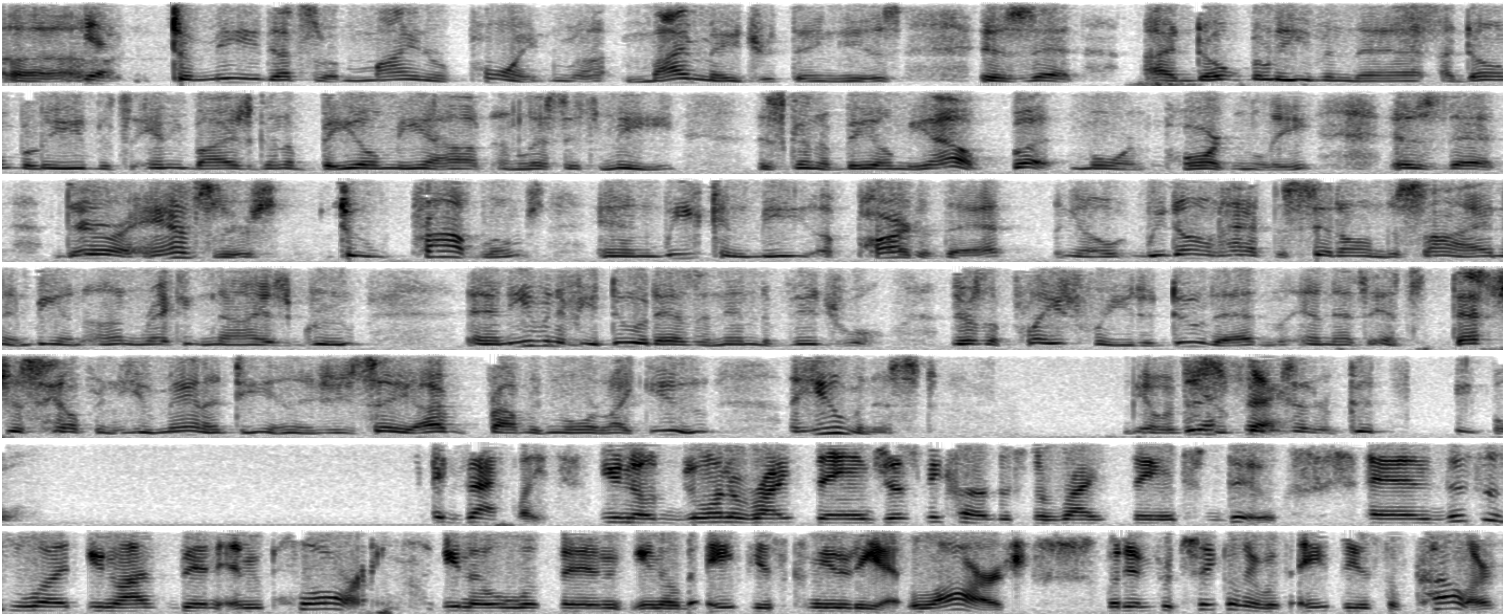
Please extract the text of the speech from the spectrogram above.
Uh, Yeah. To me, that's a minor point. My, my major thing is is that I don't believe in that. I don't believe that anybody's going to bail me out unless it's me that's going to bail me out. But more importantly, is that there are answers to problems, and we can be a part of that. You know, we don't have to sit on the side and be an unrecognized group. And even if you do it as an individual, there's a place for you to do that, and that's it's that's just helping humanity. And as you say, I'm probably more like you, a humanist. You know, this Yes, is sir. things that are good for people. Exactly. You know, doing the right thing just because it's the right thing to do. And this is what, you know, I've been imploring, you know, within, you know, the atheist community at large, but in particular with atheists of color,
